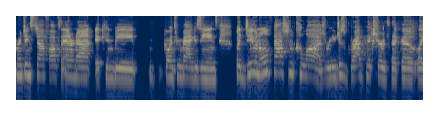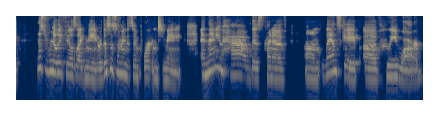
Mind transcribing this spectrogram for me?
printing stuff off the internet. It can be going through magazines, but do an old fashioned collage where you just grab pictures that go like, this really feels like me, or this is something that's important to me. And then you have this kind of um, landscape of who you are.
